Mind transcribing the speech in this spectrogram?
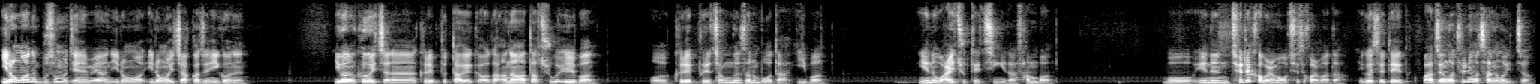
이런 거는 무슨 문제냐면 이런 거 이런 거 있죠? 아까 전에 이거는. 이거는 그거 있잖아. 그래프 딱 이렇게 하나 딱 주고 1번. 뭐 그래프의 점근선은 뭐다? 2번. 얘는 y축 대칭이다. 3번. 뭐 얘는 최대값 얼마고 최소값 얼마다? 이거 했을 때 맞은 거 틀린 거 찾는 거 있죠?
